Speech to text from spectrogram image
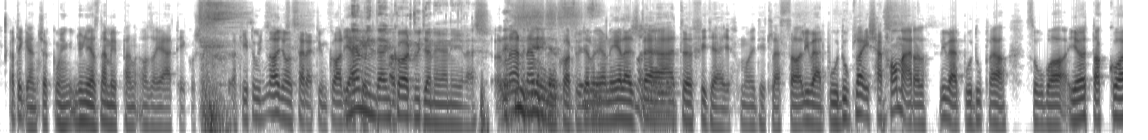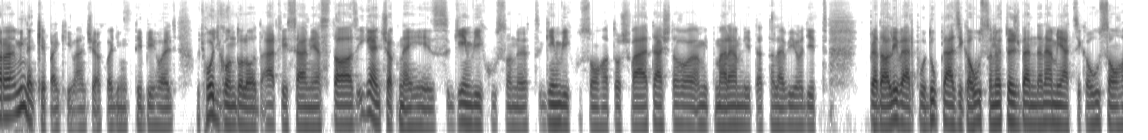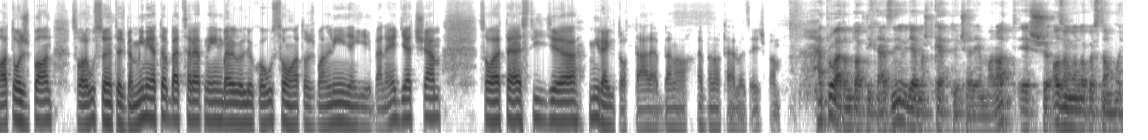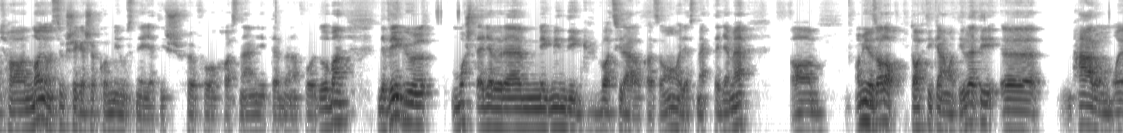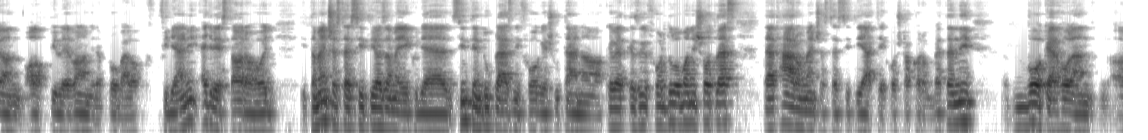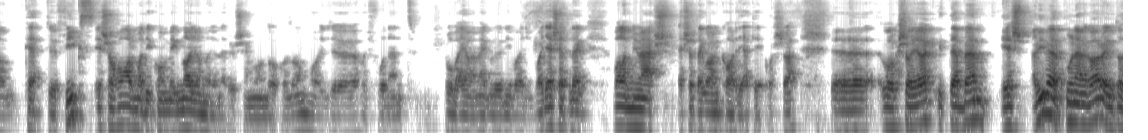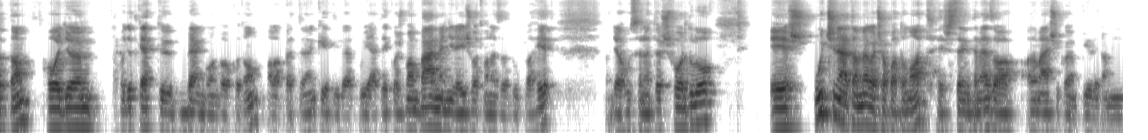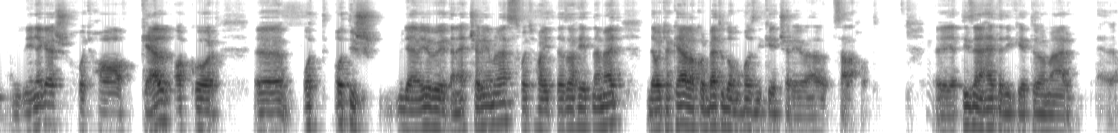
Hát igen, csak Nunez nem éppen az a játékos, akit úgy nagyon szeretünk kardjátékos. Nem minden kard ugyanolyan éles. Hát nem minden kard ugyanolyan éles, de hát figyelj, majd itt lesz a Liverpool dupla, és hát ha már a Liverpool dupla szóba jött, akkor mindenképpen kíváncsiak vagyunk, Tibi, hogy hogy, hogy gondolod átviszelni ezt az igencsak nehéz Game Week 25, Game Week 26-os váltást, ahol, amit már említett a Levi, hogy itt például a Liverpool duplázik a 25-ösben, de nem játszik a 26-osban, szóval a 25-ösben minél többet szeretnénk belőlük, a 26-osban lényegében egyet sem, szóval te ezt így mire jutottál ebben a, ebben a tervezésben? Hát próbáltam taktikázni, ugye most kettő cserén maradt, és azon gondolkoztam, hogy ha nagyon szükséges, akkor mínusz négyet is föl fogok használni itt ebben a fordulóban, de végül most egyelőre még mindig vacilálok azon, hogy ezt megtegyem-e. A ami az alaptaktikámat illeti, három olyan alappillér van, amire próbálok figyelni. Egyrészt arra, hogy itt a Manchester City az, amelyik ugye szintén duplázni fog, és utána a következő fordulóban is ott lesz, tehát három Manchester City játékost akarok betenni. Volker Holland a kettő fix, és a harmadikon még nagyon-nagyon erősen gondolkozom, hogy, hogy Fodent próbálja meglőni, vagy, vagy esetleg valami más, esetleg valami kardjátékosra voksoljak itt ebben. És a Liverpoolnál meg arra jutottam, hogy, hogy ott kettőben gondolkodom, alapvetően két Liverpool játékosban, bármennyire is ott van ez a dupla hét, vagy a 25-ös forduló, és úgy csináltam meg a csapatomat, és szerintem ez a, a másik olyan pillér, ami, ami lényeges, hogy ha kell, akkor ö, ott, ott is ugye jövő héten egy cserém lesz, hogyha itt ez a hét nem megy, de hogyha kell, akkor be tudom hozni két cserével Salahot. Ugye 17-től már,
